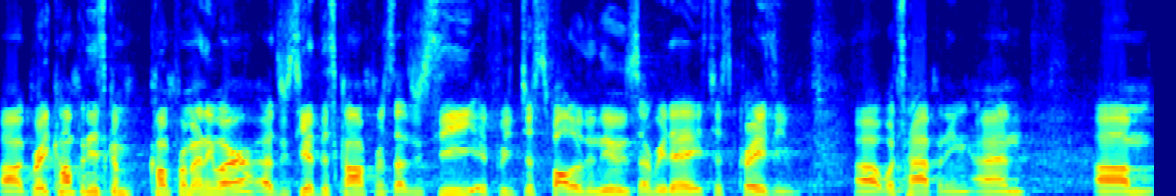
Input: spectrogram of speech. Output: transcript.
Uh, great companies come from anywhere, as we see at this conference, as we see if we just follow the news every day. It's just crazy uh, what's happening. And, um,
